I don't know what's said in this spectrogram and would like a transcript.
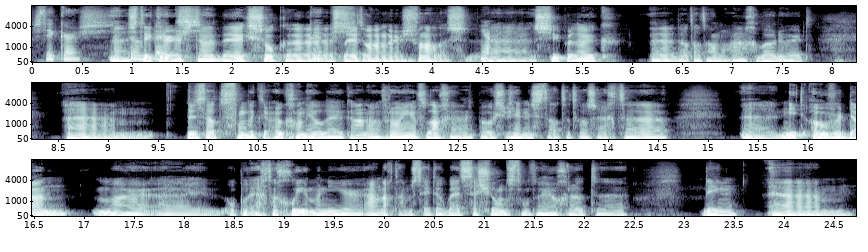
stickers, uh, tote stickers, bags. tote bags, sokken, Cups. sleutelhangers, van alles. Ja. Uh, superleuk uh, dat dat allemaal aangeboden werd. Um, dus dat vond ik er ook gewoon heel leuk aan. Overal hingen vlaggen en posters in de stad. Het was echt niet overdone, maar op een echt een goede manier aandacht aan besteed. Ook bij het station stond een heel groot ding. Um,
